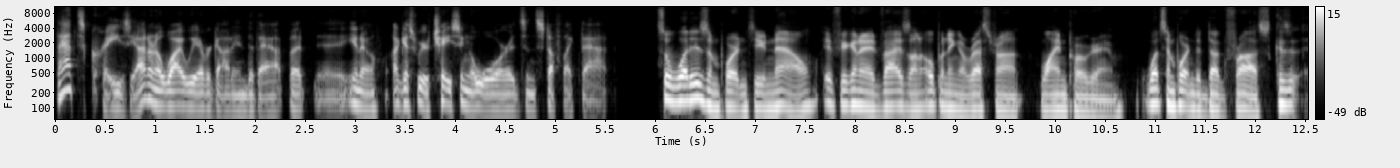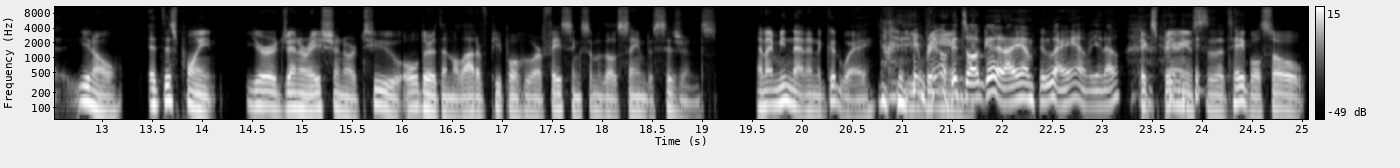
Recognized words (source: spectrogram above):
That's crazy. I don't know why we ever got into that, but uh, you know, I guess we were chasing awards and stuff like that. So, what is important to you now? If you're going to advise on opening a restaurant wine program, what's important to Doug Frost? Because you know, at this point, you're a generation or two older than a lot of people who are facing some of those same decisions. And I mean that in a good way. You're no, it's all good. I am who I am, you know? experience to the table. So,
